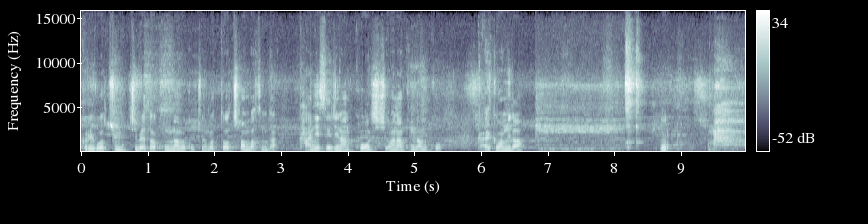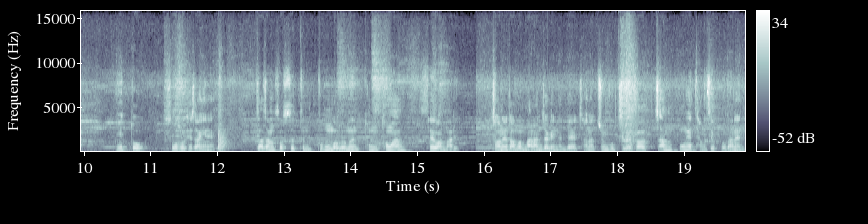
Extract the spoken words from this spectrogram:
그리고 중국집에서 콩나물국 주는 것도 처음 봤습니다. 간이 세진 않고 시원한 콩나물국. 깔끔합니다. 이게 또 소주 해장이네. 짜장 소스 듬뿍 먹으면 통통한 새우 한 마리. 전에도 한번 말한 적이 있는데 저는 중국집에서 짬뽕의 탕수육보다는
